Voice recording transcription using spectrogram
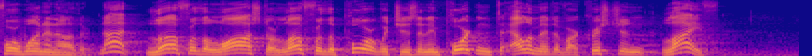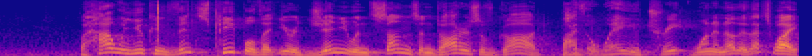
for one another. Not love for the lost or love for the poor, which is an important element of our Christian life. But how will you convince people that you're genuine sons and daughters of God? By the way you treat one another. That's why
